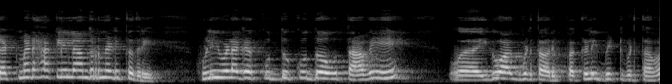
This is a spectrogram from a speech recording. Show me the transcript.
ಕಟ್ ಮಾಡಿ ಹಾಕ್ಲಿಲ್ಲ ಅಂದ್ರೂ ನಡೀತದ್ರಿ. ಹುಳಿ ಒಳಗೆ ಕುದ್ದು ಕುದ್ದು ಅವು ತಾವೇ ಇದು ಆಗ್ಬಿಡ್ತಾವ್ರಿ, ಪಕಳಿ ಬಿಟ್ಟು ಬಿಡ್ತಾವ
